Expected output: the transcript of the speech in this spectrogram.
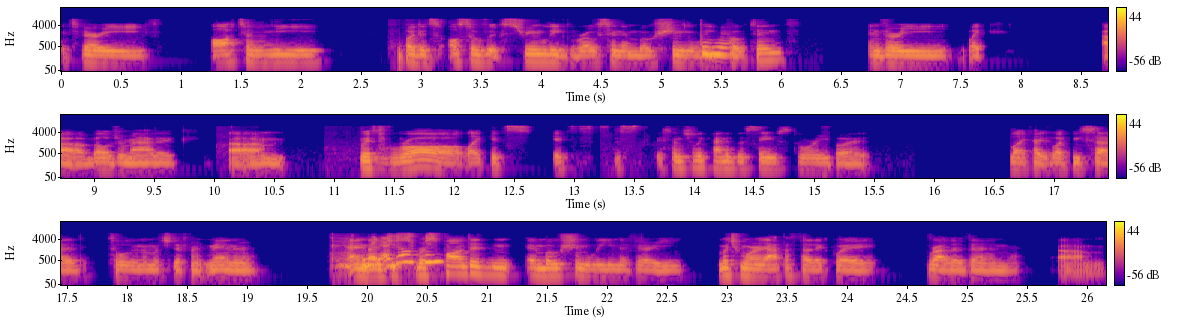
it's very autumny, but it's also extremely gross and emotionally Mhm. potent and very like uh melodramatic um with raw like it's it's essentially kind of the same story but like i like we said told in a much different manner. And mean, i, I just think- responded emotionally in a very much more apathetic way rather than um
